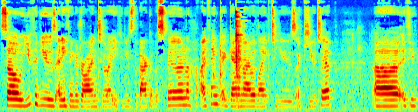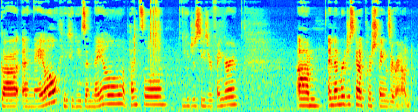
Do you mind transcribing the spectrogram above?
So you could use anything to draw into it. You could use the back of a spoon. I think, again, I would like to use a Q-tip. Uh, if you've got a nail, you could use a nail, a pencil. You could just use your finger. Um, and then we're just going to push things around.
